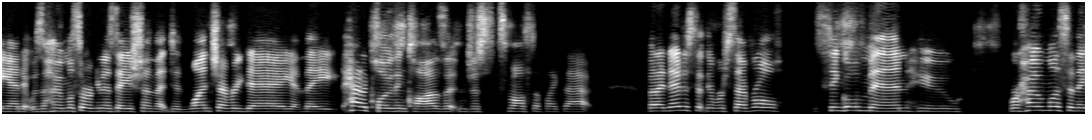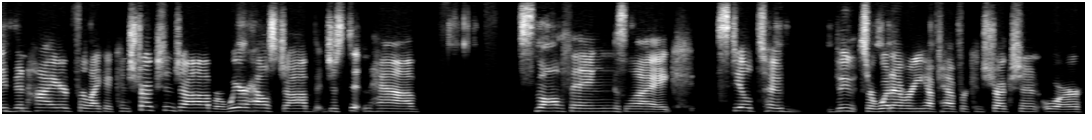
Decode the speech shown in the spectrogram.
And it was a homeless organization that did lunch every day and they had a clothing closet and just small stuff like that. But I noticed that there were several single men who were homeless and they'd been hired for like a construction job or warehouse job, but just didn't have small things like steel toed boots or whatever you have to have for construction, or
